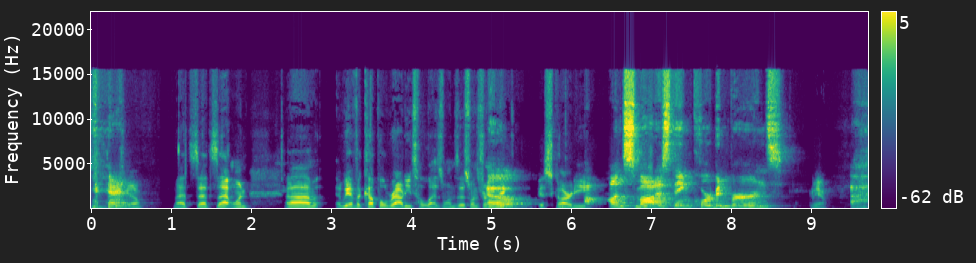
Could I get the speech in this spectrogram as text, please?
there you go. That's that's that one. Um, we have a couple Rowdy Tellez ones. This one's from oh, Rick Biscardi. On Smata's thing, Corbin Burnes. Yeah. Uh,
